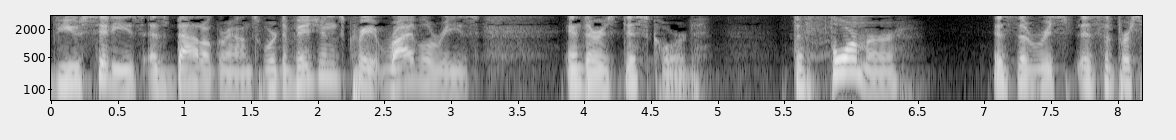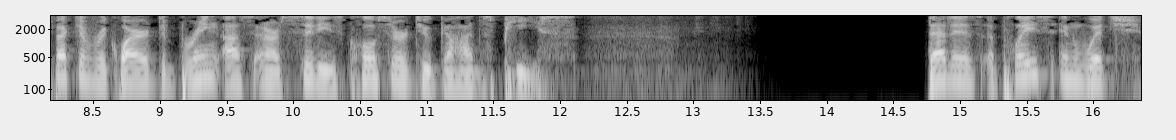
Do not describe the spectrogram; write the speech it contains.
view cities as battlegrounds where divisions create rivalries and there is discord. The former is the, is the perspective required to bring us and our cities closer to God's peace. That is a place in which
